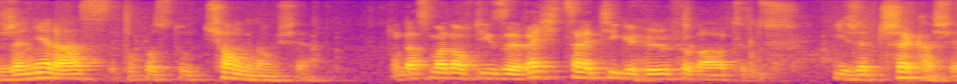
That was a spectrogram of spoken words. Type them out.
że nieraz po prostu ciągną się und dass man auf diese rechtzeitige Hilfe wartet. I że czeka się,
